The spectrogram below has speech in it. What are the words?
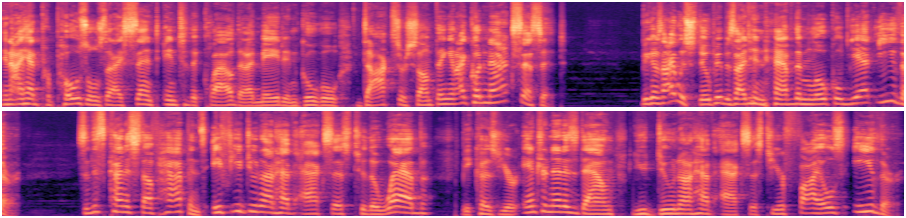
And I had proposals that I sent into the cloud that I made in Google Docs or something and I couldn't access it because I was stupid because I didn't have them local yet either. So this kind of stuff happens. If you do not have access to the web because your internet is down, you do not have access to your files either.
